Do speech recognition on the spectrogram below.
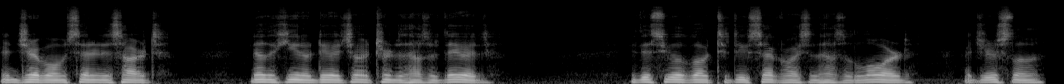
And Jeroboam said in his heart, Now the king of David shall return to the house of David. If this people go to do sacrifice in the house of the Lord at Jerusalem,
